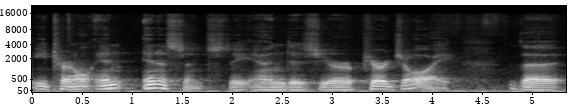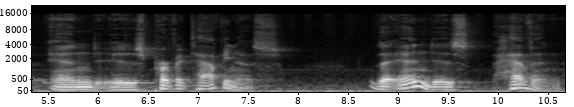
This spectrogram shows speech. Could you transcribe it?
eternal in- innocence. The end is your pure joy. The end is perfect happiness. The end is heaven,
